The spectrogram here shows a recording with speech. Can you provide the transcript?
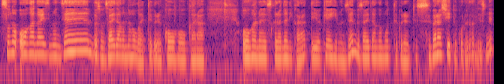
そのオーガナイズも全部その財団の方がやってくれる広報からオーガナイズから何からっていう経費も全部財団が持ってくれるって素晴らしいところなんですね。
